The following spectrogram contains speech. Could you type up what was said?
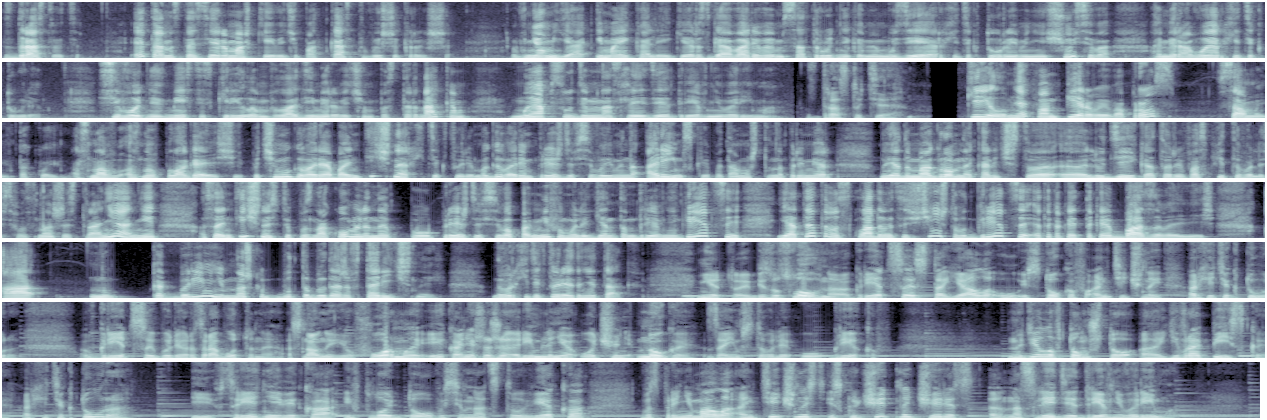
Здравствуйте! Это Анастасия Ромашкевич и подкаст «Выше крыши». В нем я и мои коллеги разговариваем с сотрудниками Музея архитектуры имени Щусева о мировой архитектуре. Сегодня вместе с Кириллом Владимировичем Пастернаком мы обсудим наследие Древнего Рима. Здравствуйте. Кирилл, у меня к вам первый вопрос – самый такой основ, основополагающий. Почему, говоря об античной архитектуре, мы говорим прежде всего именно о римской? Потому что, например, ну, я думаю, огромное количество э, людей, которые воспитывались вот в нашей стране, они с античностью познакомлены по, прежде всего по мифам и легендам Древней Греции, и от этого складывается ощущение, что вот Греция – это какая-то такая базовая вещь. А ну, как бы Рим немножко будто бы даже вторичный. Но в архитектуре это не так. Нет, безусловно, Греция стояла у истоков античной архитектуры. В Греции были разработаны основные ее формы, и, конечно же, римляне очень многое заимствовали у греков. Но дело в том, что а, европейская архитектура и в средние века, и вплоть до XVIII века воспринимала античность исключительно через э, наследие Древнего Рима –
